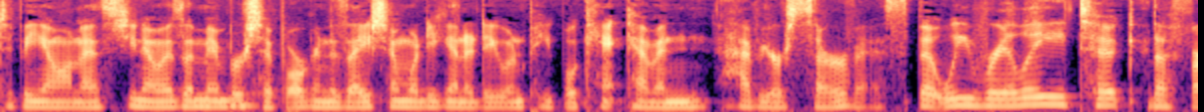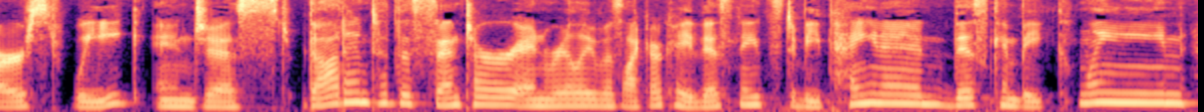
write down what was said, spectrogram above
To be honest, you know, as a membership organization, what are you going to do when people can't come and have your service? But we really took the first week and just got into the center and really was like, okay, this needs to be painted. This can be clean.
